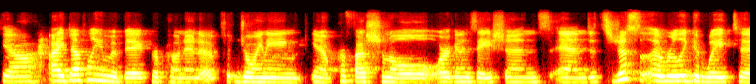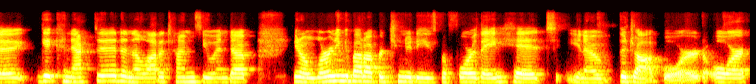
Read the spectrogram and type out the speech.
yeah, I definitely am a big proponent of joining, you know, professional organizations and it's just a really good way to get connected and a lot of times you end up, you know, learning about opportunities before they hit, you know, the job board or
